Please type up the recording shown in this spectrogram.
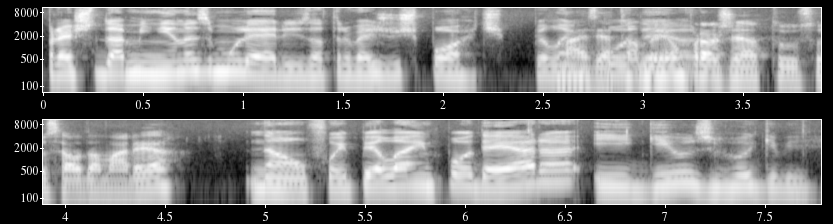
para estudar meninas e mulheres através do esporte. Pela Mas é Empodera. também um projeto social da Maré? Não, foi pela Empodera e Guild Rugby.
